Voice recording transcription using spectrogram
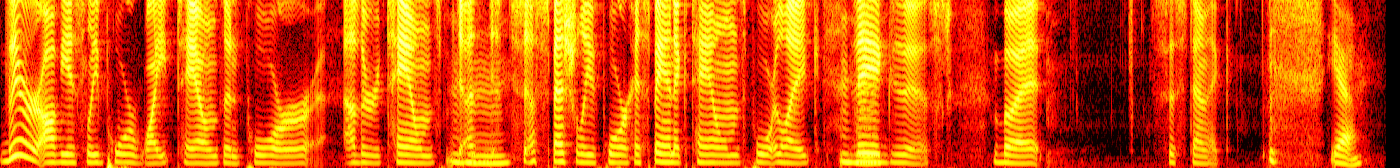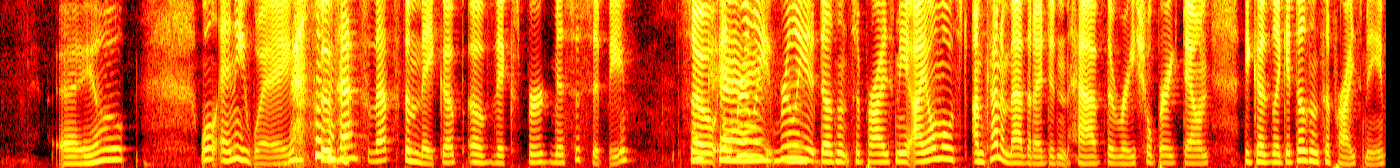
there are obviously poor white towns and poor other towns, uh, just especially poor Hispanic towns, poor, like, they exist. But systemic. Yeah. Uh, yup. Well, anyway, so that's that's the makeup of Vicksburg, Mississippi. So Okay. it really, really, it doesn't surprise me. I almost, I'm kind of mad that I didn't have the racial breakdown because, like, it doesn't surprise me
